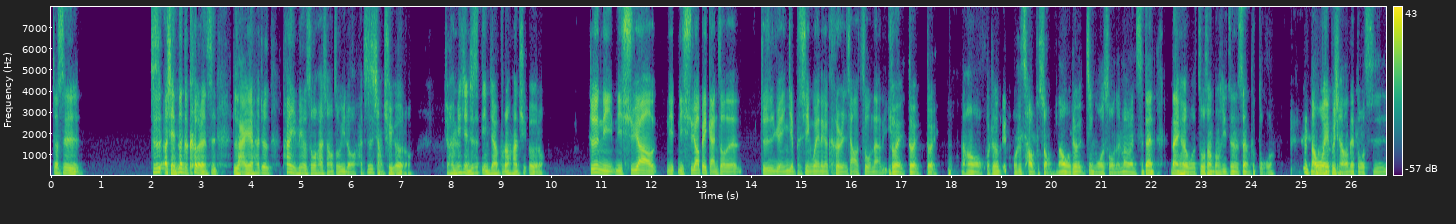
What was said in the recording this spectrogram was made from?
就是，就是，而且那个客人是来了，他就他也没有说他想要坐一楼，他只是想去二楼，就很明显就是店家不让他去二楼，就是你你需要你你需要被赶走的。就是原因也不是因为那个客人想要坐那里，对对对，然后我就我就超不爽，然后我就尽我所能慢慢吃，但奈何我桌上东西真的剩不多，然后我也不想要再多吃，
